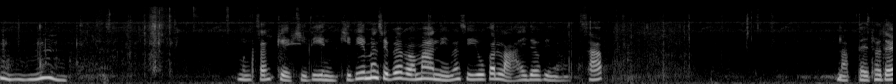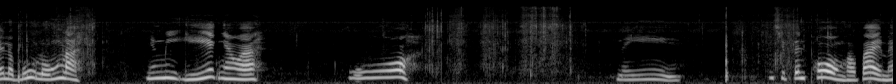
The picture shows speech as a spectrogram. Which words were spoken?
อืม มึงสังเกตขี้ดิน ขี้ดินมันสิเป็นประมาณนี้มันสิอยู่กันหลายเด้อพี่น้องซับนับแต่เท่าไดระบุหลงล่ะ ยังมีอีกยังวะโอ้นี่มันจะเป็นโพงเข้าไปไหม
